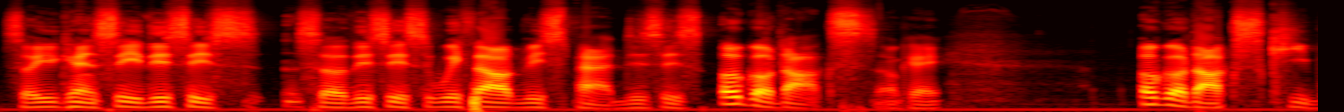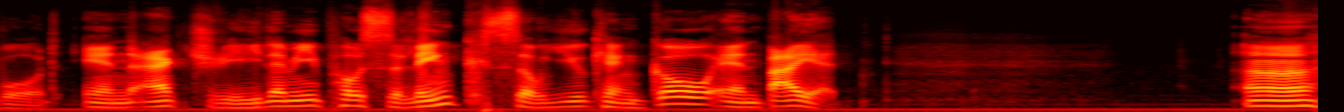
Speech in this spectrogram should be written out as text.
So you can see this is so this is without wrist pad. This is Ergodox, okay. Ergodox keyboard, and actually, let me post the link so you can go and buy it. Uh,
